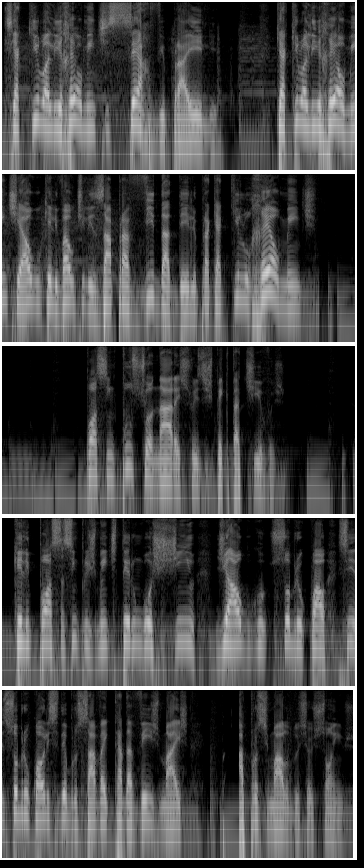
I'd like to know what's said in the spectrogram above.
Se aquilo ali realmente serve para ele, que aquilo ali realmente é algo que ele vai utilizar para a vida dele, para que aquilo realmente possa impulsionar as suas expectativas que ele possa simplesmente ter um gostinho de algo sobre o qual, sobre o qual ele se debruçava e cada vez mais aproximá-lo dos seus sonhos.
